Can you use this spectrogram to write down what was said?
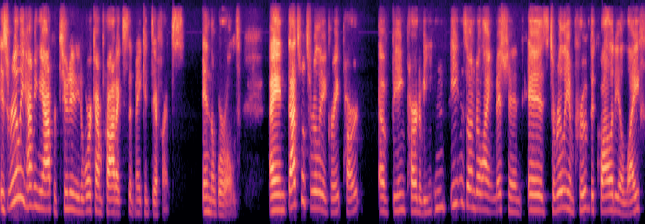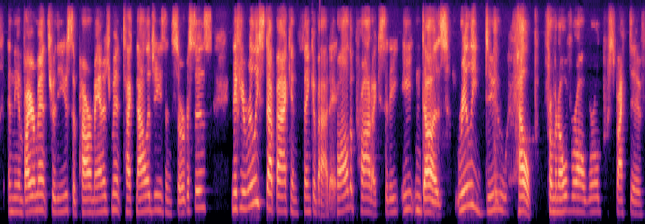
is really having the opportunity to work on products that make a difference in the world. And that's what's really a great part of being part of Eaton. Eaton's underlying mission is to really improve the quality of life and the environment through the use of power management technologies and services. And if you really step back and think about it, all the products that Eaton does really do help from an overall world perspective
